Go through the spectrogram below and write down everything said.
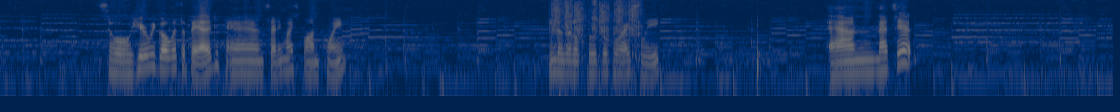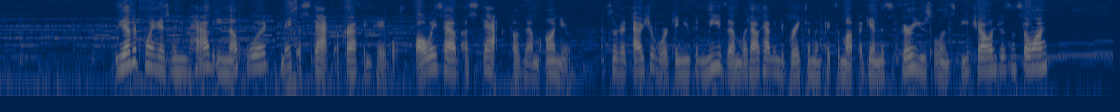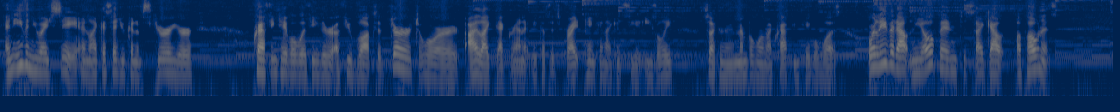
So here we go with the bed and setting my spawn point. eat a little food before I sleep. And that's it. The other point is when you have enough wood, make a stack of crafting tables. Always have a stack of them on you so that as you're working you can leave them without having to break them and pick them up. Again, this is very useful in speed challenges and so on. And even UHC, and like I said, you can obscure your crafting table with either a few blocks of dirt or I like that granite because it's bright pink and I can see it easily so I can remember where my crafting table was. Or leave it out in the open to psych out opponents,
